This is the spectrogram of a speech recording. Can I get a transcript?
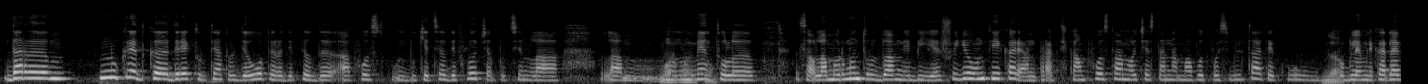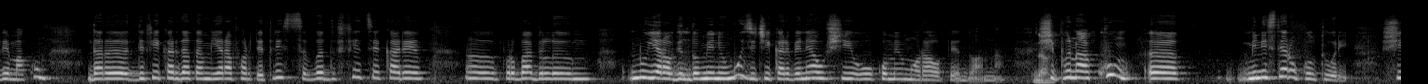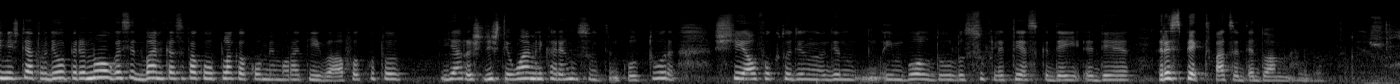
dar um, nu cred că directorul Teatrului de Operă, de pildă, a fost un buchețel de flori, cel puțin la, la monumentul sau la mormântul Doamnei Bieșu. Eu în fiecare an, practic, am fost anul acesta, n-am avut posibilitate cu da. problemele care le avem acum, dar de fiecare dată mi era foarte trist să văd fețe care probabil nu erau din domeniul muzicii, care veneau și o comemorau pe doamna. Da. Și până acum Ministerul Culturii și niște teatru de opere nu au găsit bani ca să facă o placă comemorativă. A făcut-o iarăși niște oameni care nu sunt în cultură și au făcut-o din, din imboldul sufletesc de, de respect față de doamna.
